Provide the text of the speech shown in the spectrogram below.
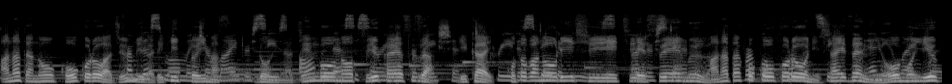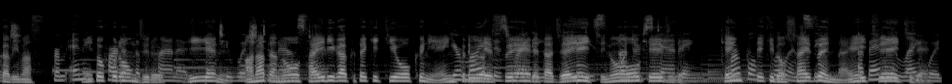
あなたの心は準備ができっといます。どんな言語の追加やすざ、理解、言葉の RCHSM あなた心に最善に思い浮かびます。ミトクロンジル DN あなたの再理学的記憶にエンクリュー SA れた JH の OK 字で、研究的度最善な HH で、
